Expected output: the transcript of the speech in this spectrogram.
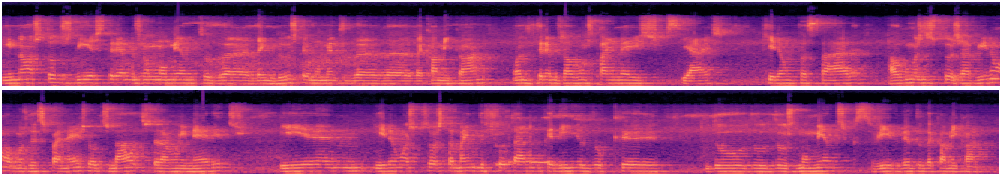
e nós todos os dias teremos um momento da, da indústria, um momento da, da, da Comic Con, onde teremos alguns painéis especiais que irão passar. Algumas das pessoas já viram alguns desses painéis, outros não, outros serão inéditos e hum, irão as pessoas também desfrutar um bocadinho do que, do, do- dos momentos que se vive dentro da Comic Con.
